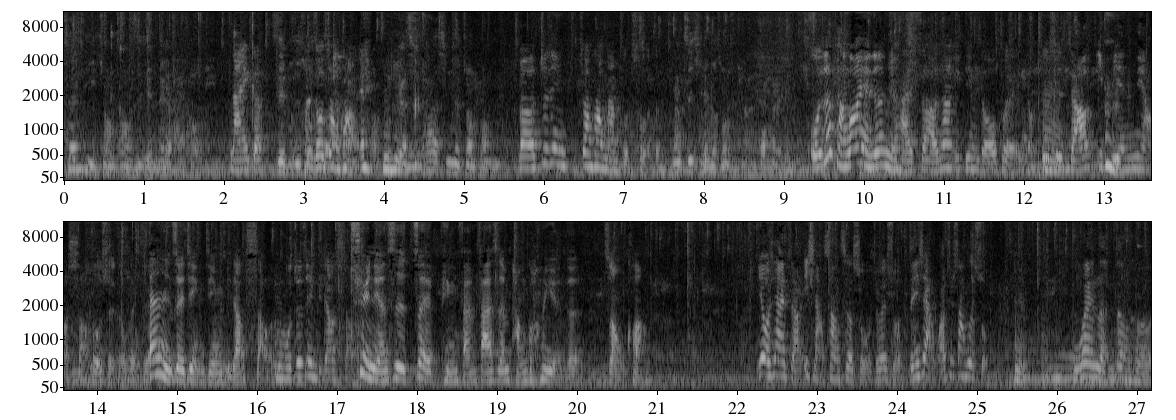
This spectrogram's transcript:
身体状况之前那个还好吗？哪一个？这不是说很多状况哎其他的新的状况呢？呃，最近状况蛮不错的。那之前都什么膀胱还是我觉得膀胱炎就是女孩子好像一定都会有，就是只要一边尿少喝水都会这样。但是你最近已经比较少了，嗯，我最近比较少。去年是最频繁发生膀胱炎的状况。因为我现在只要一想上厕所，我就会说等一下我要去上厕所，嗯，不会忍任何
